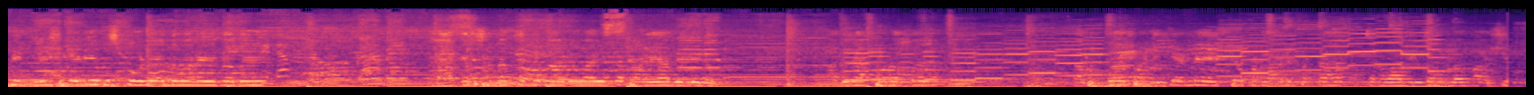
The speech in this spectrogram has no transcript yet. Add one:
medium school എന്ന് പറയുന്നത് ആകർഷണത്തിന്റെ ഭാഗമായിട്ട് പറയാമെങ്കിലും അതിനപ്പുറത്ത് നമുക്ക് പഠിക്കേണ്ട ഏറ്റവും പ്രധാനപ്പെട്ട ഉത്തരവാദിത്വമുള്ള ഭാഷ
